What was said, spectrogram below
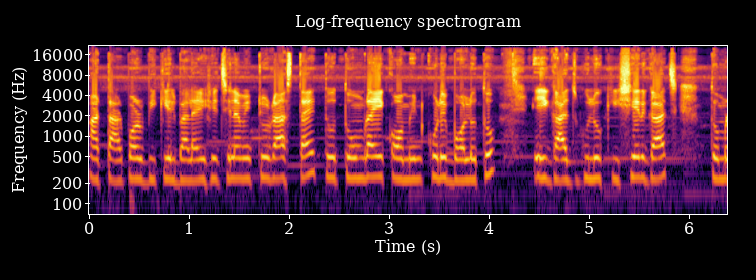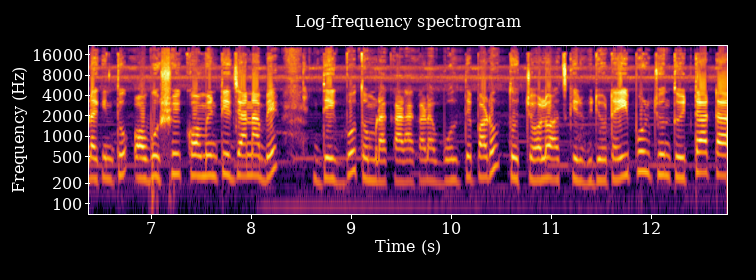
আর তারপর বিকেলবেলায় এসেছিলাম একটু রাস্তায়, তো তোমরা এই কমেন্ট করে বলো তো, এই গাছগুলো কিসের গাছ? তোমরা কিন্তু অবশ্যই কমেন্টে জানাবে। দেখব তোমরা কারা কারা বলতে পারো। তো চলো আজকের ভিডিওটা এই পর্যন্তই, টাটা!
